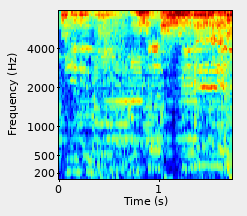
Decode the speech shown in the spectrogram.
partir, mas é assim.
